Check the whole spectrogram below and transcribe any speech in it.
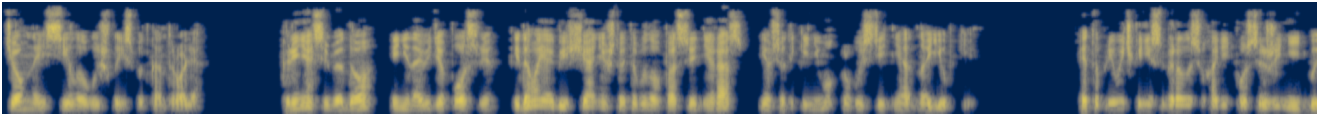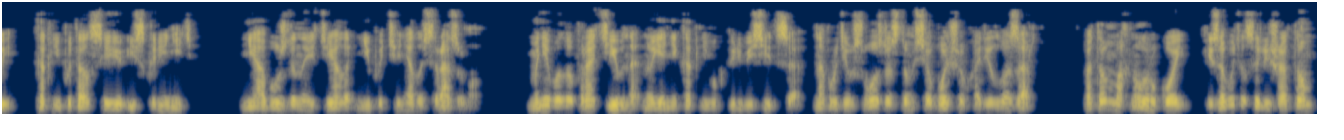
темная сила вышла из-под контроля. Кляня себя до и ненавидя после, и давая обещание, что это было в последний раз, я все-таки не мог пропустить ни одной юбки. Эта привычка не собиралась уходить после женитьбы, как не пытался ее искоренить. Необузданное тело не подчинялось разуму. Мне было противно, но я никак не мог перебеситься. Напротив, с возрастом все больше входил в азарт. Потом махнул рукой и заботился лишь о том,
